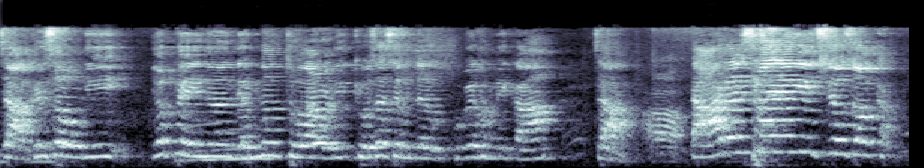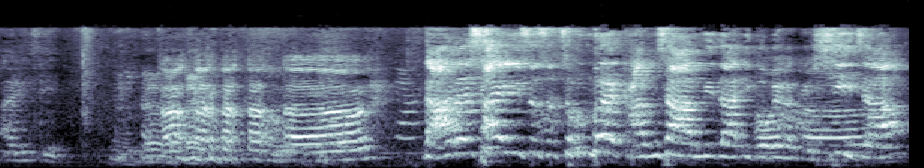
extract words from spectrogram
자, 그래서 우리 옆에 있는 랩런트와 우리 교사쌤들 고백합니까? 자, 나를 사용해 주셔서 가, 알지? 아, 나를 사용해 주셔서 정말 감사합니다. 이 고백할게요. 시작.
